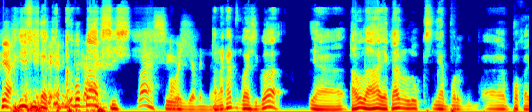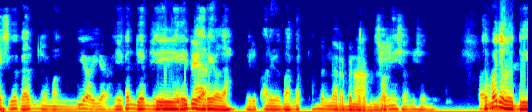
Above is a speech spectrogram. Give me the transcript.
ya. iya kan gua basis Oh iya benar. karena kan vokalis gua ya tau lah ya kan looksnya per, eh, vokalis gua kan memang Iya iya. ya kan dia Si mirip, itu ya? Ariel lah mirip Ariel banget Bener bener Ah, bener. Sony Sony Sony coba aja lu di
